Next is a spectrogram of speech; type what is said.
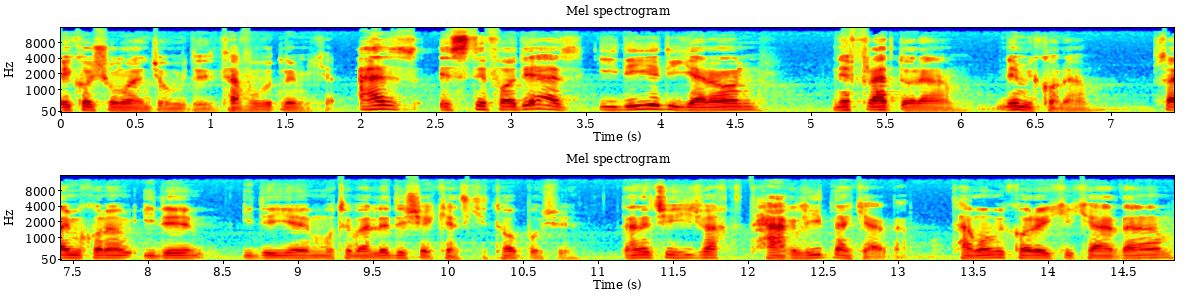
ای شما انجام می‌دادی. تفاوت نمی‌کرد. از استفاده از ایده دیگران نفرت دارم. نمی‌کنم. سعی می‌کنم ایده ایده متولد شرکت کتاب باشه. در چه هیچ وقت تقلید نکردم. تمام کارهایی که کردم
